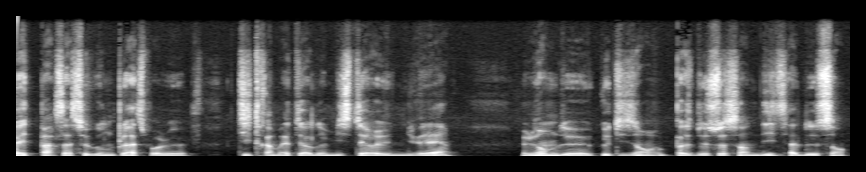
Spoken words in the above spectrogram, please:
faite par sa seconde place pour le titre amateur de Mister Univers, le nombre de cotisants passe de 70 à 200.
